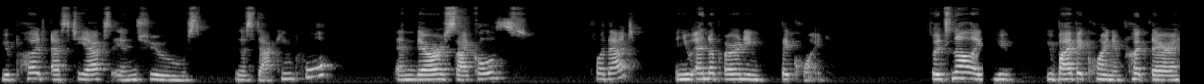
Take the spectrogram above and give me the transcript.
You put STX into the stacking pool, and there are cycles for that, and you end up earning Bitcoin. So it's not like you you buy Bitcoin and put there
